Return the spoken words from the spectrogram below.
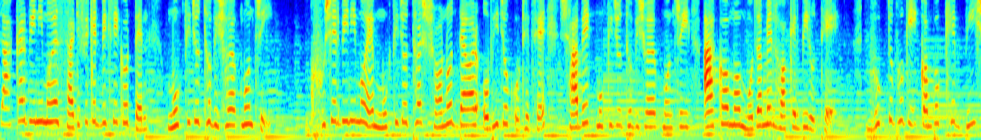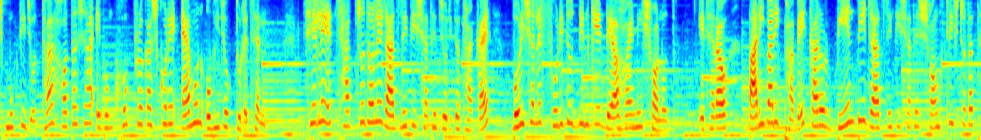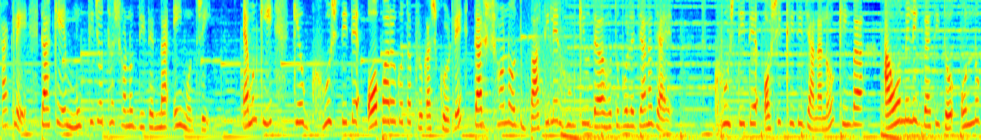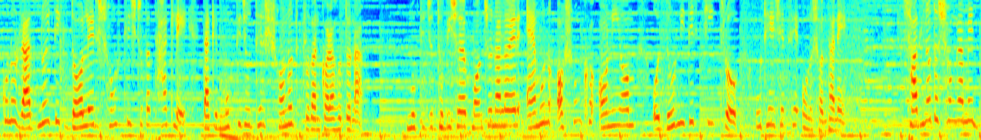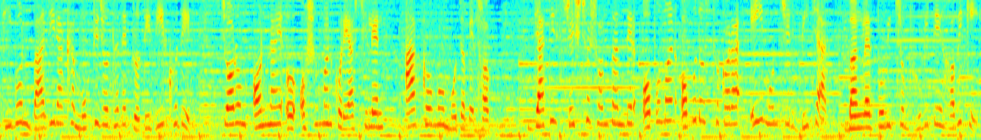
টাকার বিনিময়ে সার্টিফিকেট বিক্রি করতেন মুক্তিযুদ্ধ বিষয়ক মন্ত্রী। ঘুষের বিনিময়ে মুক্তিযোদ্ধার সনদ দেওয়ার অভিযোগ উঠেছে সাবেক মুক্তিযুদ্ধ বিষয়ক মন্ত্রী আকম মোজাম্মেল হকের বিরুদ্ধে। ভুক্তভোগী কমপক্ষে বিশ মুক্তিযোদ্ধা হতাশা এবং ক্ষোভ প্রকাশ করে এমন অভিযোগ তুলেছেন। ছেলে ছাত্রদলের রাজনীতির সাথে জড়িত থাকায় বরিশালের ফরিদ উদ্দিনকে দেওয়া হয়নি সনদ। এছাড়াও পারিবারিকভাবে কারোর বিএনপির রাজনীতির সাথে সংশ্লিষ্টতা থাকলে তাকে মুক্তিযোদ্ধা সনদ দিতেন না এই মন্ত্রী। এমনকি কেউ ঘুষ দিতে অপারগতা প্রকাশ করলে তার সনদ বাতিলের হুমকিও দেওয়া হতো বলে জানা যায়। ঘুষ দিতে অস্বীকৃতি জানানো কিংবা আওয়ামী লীগ ব্যতীত অন্য কোনো রাজনৈতিক দলের সংশ্লিষ্টতা থাকলে তাকে মুক্তিযুদ্ধের সনদ প্রদান করা হতো না। মুক্তিযুদ্ধ বিষয়ক মন্ত্রণালয়ের এমন অসংখ্য অনিয়ম ও দুর্নীতির চিত্র উঠে এসেছে অনুসন্ধানে। স্বাধীনতা সংগ্রামে জীবন বাজি রাখা মুক্তিযোদ্ধাদের প্রতি দীর্ঘদিন চরম অন্যায় ও অসম্মান করে আসছিলেন আকম মোজাম্মেল হক। জাতির শ্রেষ্ঠ সন্তানদের অপমান অপদস্থ করা এই মন্ত্রীর বিচার বাংলার পবিত্র ভূমিতে হবে কি?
